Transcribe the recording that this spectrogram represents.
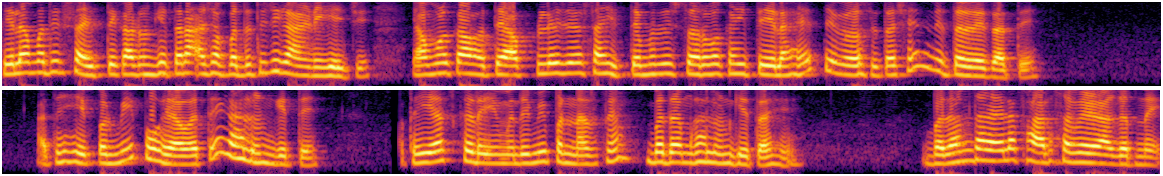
तेलामधील साहित्य काढून घेताना अशा पद्धतीची गाळणी घ्यायची. यामुळे काय होते आपले जे साहित्यामध्ये सर्व काही तेल आहे ते व्यवस्थित असे नितळले जाते. आता हे पण मी पोह्यावर ते घालून घेते. आता याच कढईमध्ये मी पन्नास ग्रॅम बदाम घालून घेत आहे. बदाम तळायला फारसा वेळ लागत नाही.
